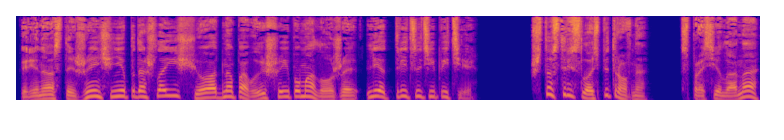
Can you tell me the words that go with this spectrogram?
К коренастой женщине подошла еще одна повыше и помоложе, лет тридцати пяти. «Что стряслось, Петровна?» — спросила она,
